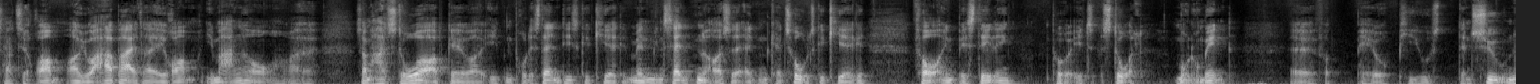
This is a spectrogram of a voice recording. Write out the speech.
tager til Rom og jo arbejder i Rom i mange år, og, øh, som har store opgaver i den protestantiske kirke, men min sanden også at den katolske kirke får en bestilling på et stort monument øh, for pave Pius den 7.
